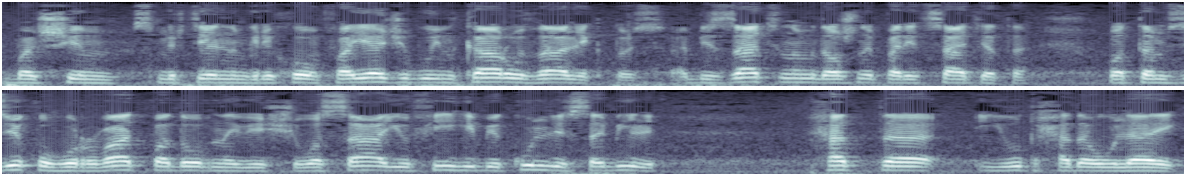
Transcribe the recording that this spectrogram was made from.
большим смертельным грехом. Фаяджибу инкару залик, то есть обязательно мы должны порицать это. Вот тамзику гурвать подобные вещи. Васа юфиги бикулли сабили. Хатта юдхада уляйк.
